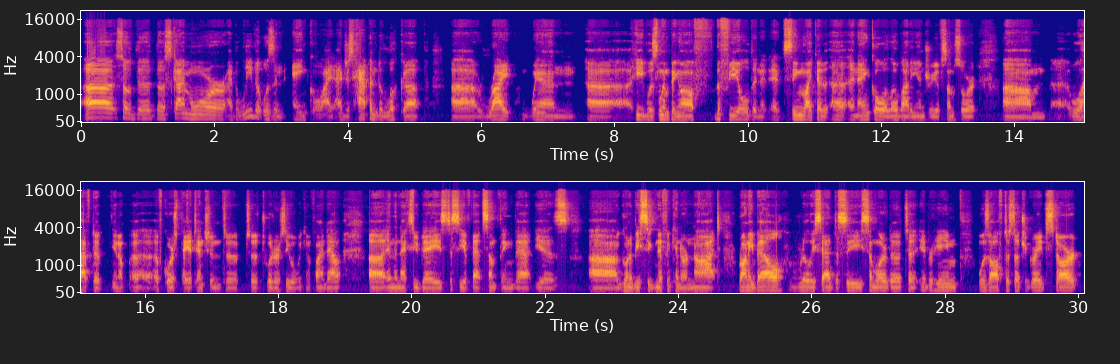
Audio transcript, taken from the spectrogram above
Uh, so the the Skyy Moore, I believe it was an ankle. I, I just happened to look up uh, right when uh, he was limping off the field, and it, it seemed like a, a, an ankle, a low body injury of some sort. Um, uh, we'll have to, you know, uh, of course, pay attention to, to Twitter, see what we can find out uh, in the next few days to see if that's something that is. Uh, going to be significant or not. Ronnie Bell, really sad to see, similar to, to Ibrahim, was off to such a great start.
